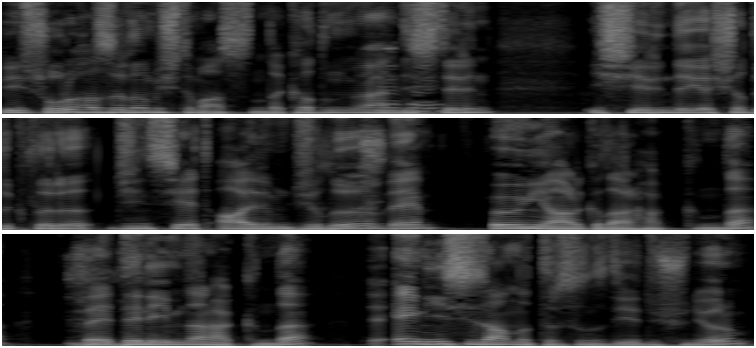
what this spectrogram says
bir soru hazırlamıştım aslında. Kadın mühendislerin iş yerinde yaşadıkları cinsiyet ayrımcılığı ve ön yargılar hakkında ve deneyimler hakkında en iyi siz anlatırsınız diye düşünüyorum.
